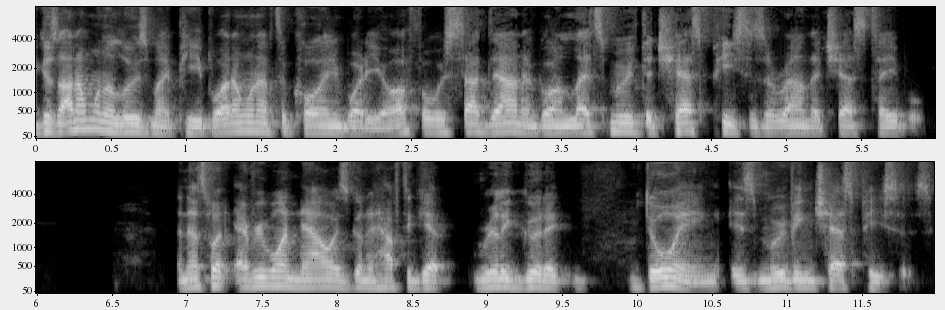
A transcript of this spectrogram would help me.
because I don't want to lose my people. I don't want to have to call anybody off. But we sat down and going, let's move the chess pieces around the chess table. And that's what everyone now is going to have to get really good at doing is moving chess pieces.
